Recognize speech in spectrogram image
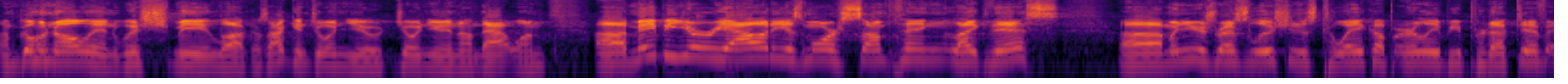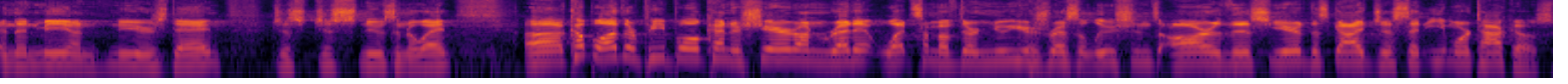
I'm going all in. Wish me luck, because I can join you, join you in on that one. Uh, maybe your reality is more something like this. Uh, my New Year's resolution is to wake up early, be productive, and then me on New Year's Day, just just snoozing away. Uh, a couple other people kind of shared on Reddit what some of their New Year's resolutions are this year. This guy just said, "Eat more tacos."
